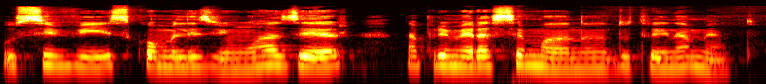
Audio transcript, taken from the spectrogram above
os civis, como eles viam lazer na primeira semana do treinamento.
